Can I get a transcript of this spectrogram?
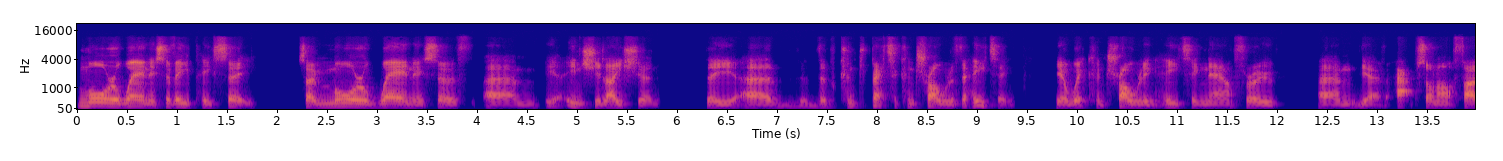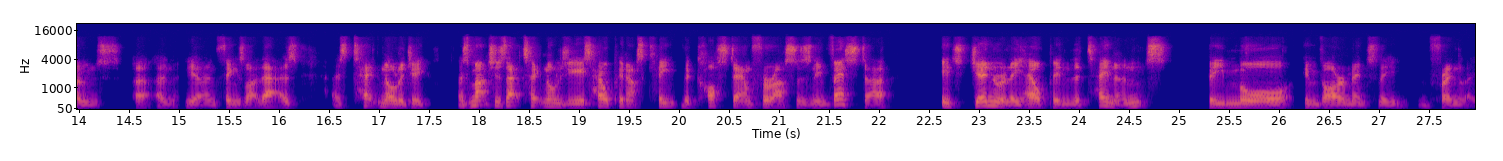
more awareness of EPC. So more awareness of um, insulation, the, uh, the, the better control of the heating. You know we're controlling heating now through um, yeah apps on our phones uh, and yeah and things like that as as technology as much as that technology is helping us keep the cost down for us as an investor it's generally helping the tenants be more environmentally friendly.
